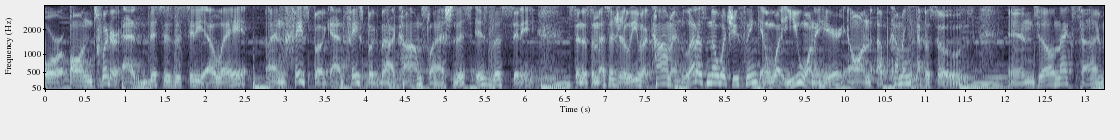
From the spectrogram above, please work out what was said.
or on Twitter at This Is the City LA, and Facebook at facebook.com slash This Is the City. Send us a message or leave a comment. Let us know what you think and what you want to hear on upcoming episodes. Until next time,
